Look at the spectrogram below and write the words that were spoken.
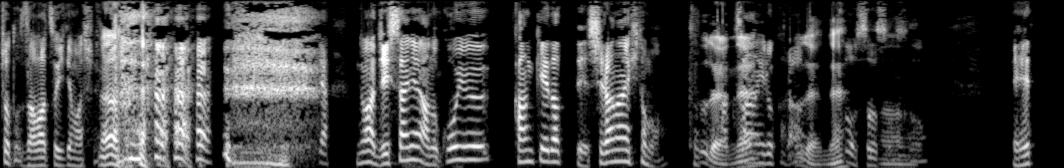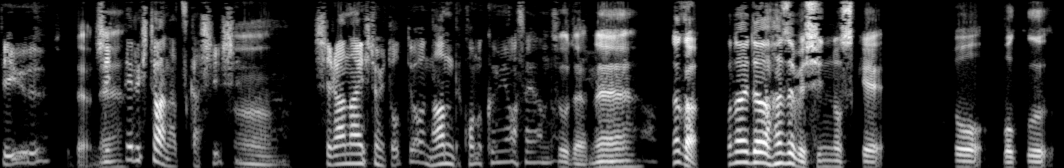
ちょっとざわついてましたね。あまあ実際ね、あの、こういう関係だって知らない人もたくさんいるから。そうだよね。そうそうそうそうえ？っていう、そうだよね。知ってる人は懐かしいし、うん。知らない人にとってはなんでこの組み合わせなんだそうだよね。なんか、この間、長谷部慎之介と僕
